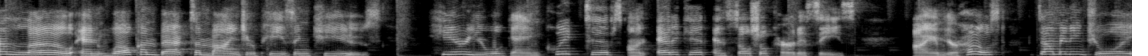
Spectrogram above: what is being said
Hello, and welcome back to Mind Your P's and Q's. Here you will gain quick tips on etiquette and social courtesies. I am your host, Dominique Joy,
